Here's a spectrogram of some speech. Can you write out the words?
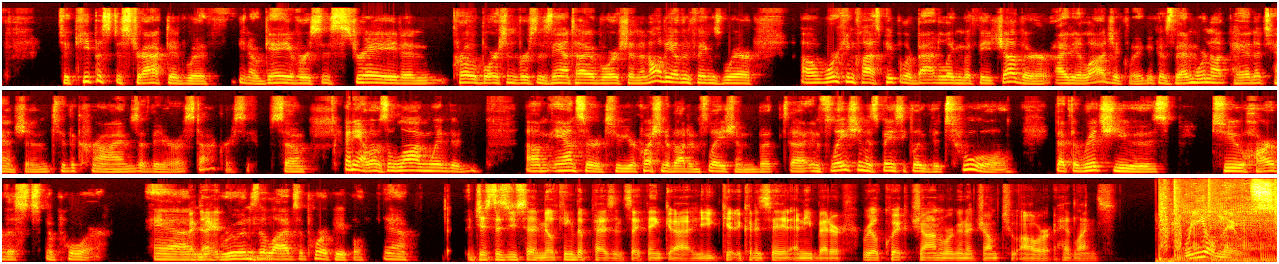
to keep us distracted with, you know, gay versus straight and pro-abortion versus anti-abortion and all the other things where uh, working class people are battling with each other ideologically because then we're not paying attention to the crimes of the aristocracy. So, anyhow, that was a long winded um, answer to your question about inflation, but uh, inflation is basically the tool that the rich use to harvest the poor and I, I, it ruins the mm-hmm. lives of poor people. Yeah just as you said, milking the peasants. I think uh, you couldn't say it any better. Real quick, John, we're going to jump to our headlines real news.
